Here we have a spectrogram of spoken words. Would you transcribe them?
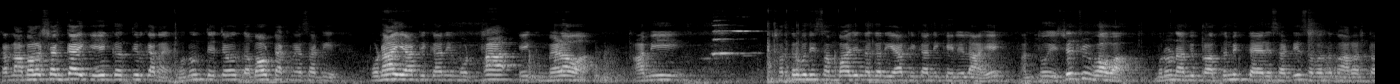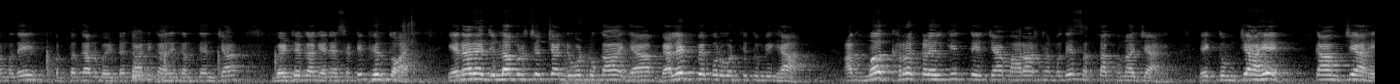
कारण आम्हाला शंका आहे की हे करतील का नाही. म्हणून त्याच्यावर दबाव टाकण्यासाठी पुन्हा या ठिकाणी मोठा एक मेळावा आम्ही छत्रपती संभाजीनगर या ठिकाणी केलेला आहे. आणि तो यशस्वी व्हावा म्हणून आम्ही प्राथमिक तयारीसाठी संबंध महाराष्ट्रामध्ये पत्रकार बैठका आणि कार्यकर्त्यांच्या बैठका घेण्यासाठी फिरतो आहे. येणाऱ्या जिल्हा परिषदच्या निवडणुका ह्या बॅलेट पेपरवरती तुम्ही घ्या. आणि मग खरं कळेल की त्याच्या महाराष्ट्रामध्ये सत्ता कुणाची आहे? एक तुमची आहे का आमची आहे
